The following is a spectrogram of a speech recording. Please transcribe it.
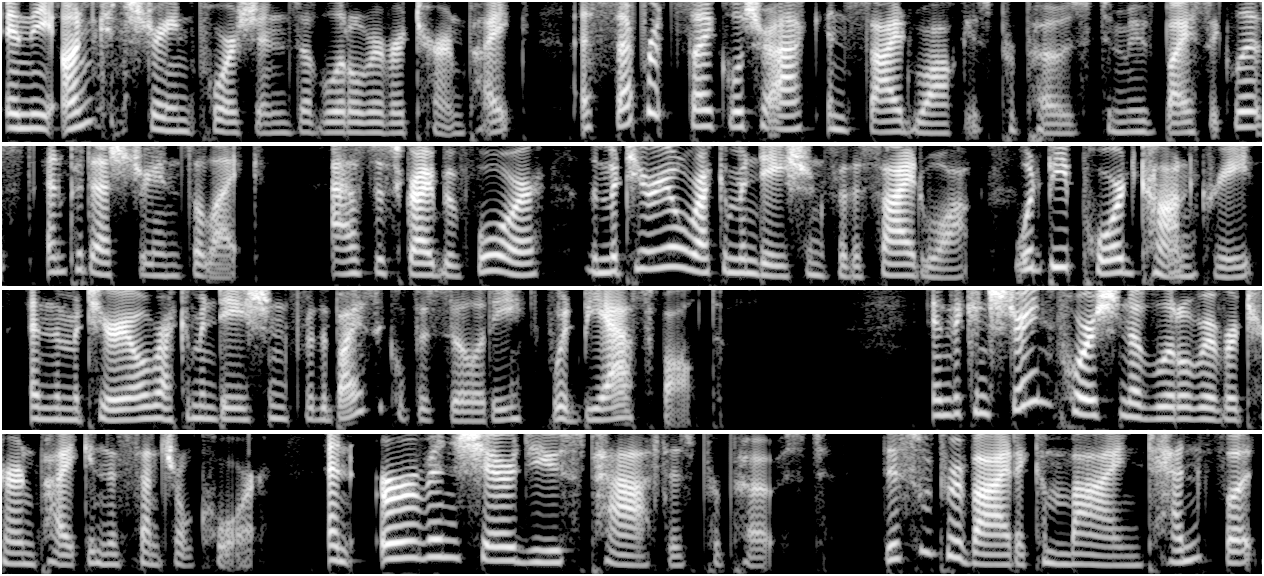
In the unconstrained portions of Little River Turnpike, a separate cycle track and sidewalk is proposed to move bicyclists and pedestrians alike. As described before, the material recommendation for the sidewalk would be poured concrete, and the material recommendation for the bicycle facility would be asphalt. In the constrained portion of Little River Turnpike in the central core, an urban shared use path is proposed. This would provide a combined 10 foot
